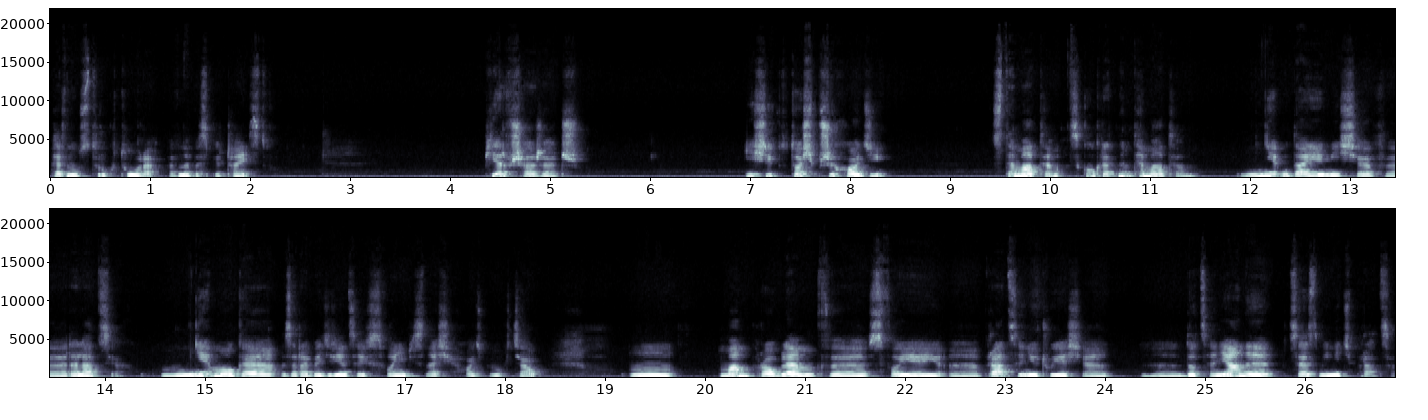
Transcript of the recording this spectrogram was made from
pewną strukturę, pewne bezpieczeństwo. Pierwsza rzecz. Jeśli ktoś przychodzi z tematem, z konkretnym tematem, nie udaje mi się w relacjach, nie mogę zarabiać więcej w swoim biznesie, choćbym chciał. Mm, mam problem w swojej e, pracy, nie czuję się doceniany, chcę zmienić pracę.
